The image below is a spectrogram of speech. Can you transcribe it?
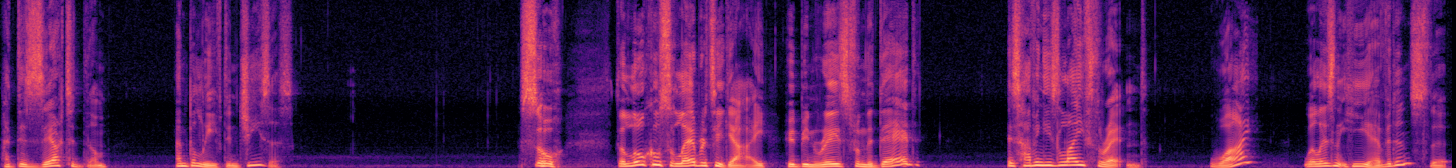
had deserted them and believed in Jesus. So, the local celebrity guy who'd been raised from the dead is having his life threatened. Why? Well, isn't he evidence that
